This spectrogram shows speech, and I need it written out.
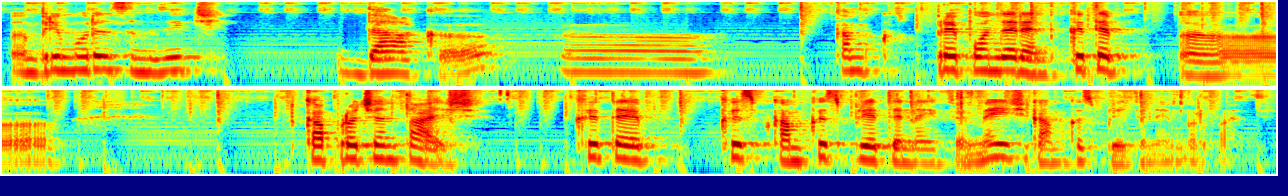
în primul rând, să-mi zici dacă, uh, cam preponderent, câte, uh, ca procentaj, câte, câți, cam câți prieteni ai femei și cam câți prieteni ai bărbați.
